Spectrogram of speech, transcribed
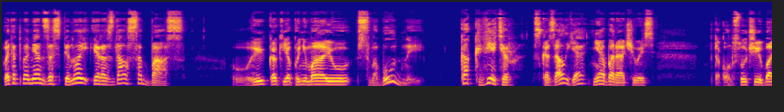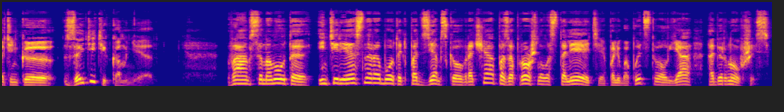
В этот момент за спиной и раздался бас. «Вы, как я понимаю, свободны?» «Как ветер», — сказал я, не оборачиваясь. «В таком случае, батенька, зайдите ко мне». «Вам самому-то интересно работать под земского врача позапрошлого столетия», — полюбопытствовал я, обернувшись.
